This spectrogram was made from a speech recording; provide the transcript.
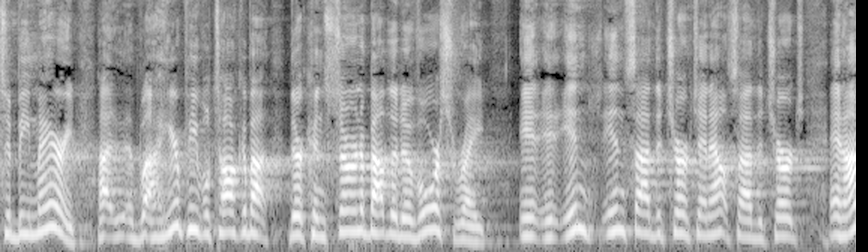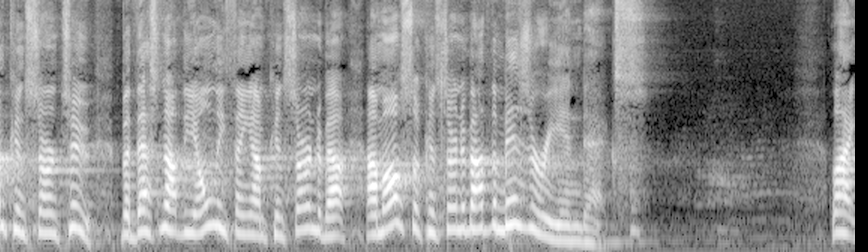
to be married. I, I hear people talk about their concern about the divorce rate. in, in, inside the church and outside the church, and I'm concerned too. But that's not the only thing I'm concerned about. I'm also concerned about the misery index. Like,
